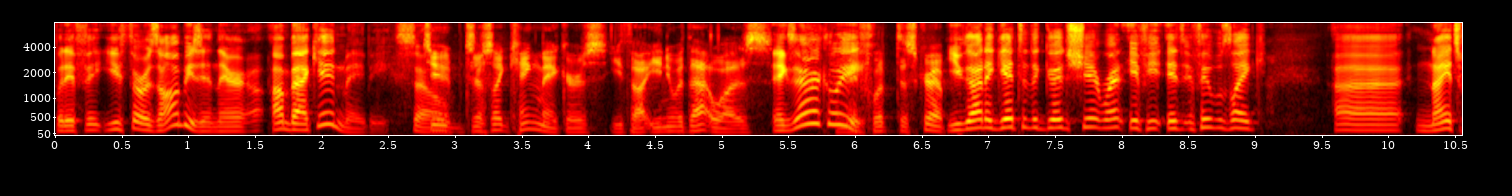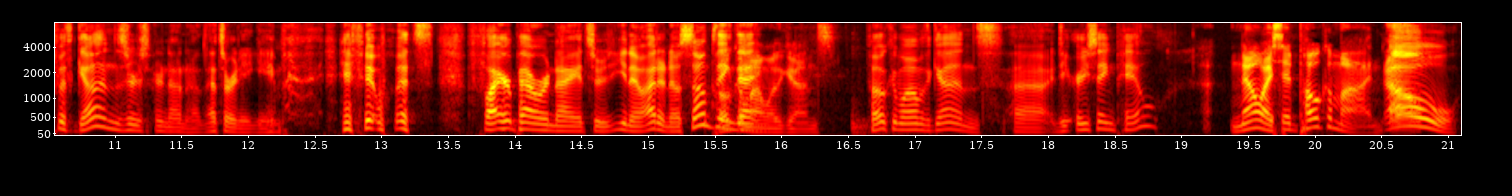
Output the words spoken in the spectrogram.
But if it, you throw zombies in there, I'm back in maybe. So Dude, just like Kingmakers, you thought you knew what that was. exactly. Flipped the script. You got to get to the good shit, right? If you, if it was like uh Knights with Guns or, or no, no, that's already a game. if it was Firepower Knights or you know, I don't know, something Pokemon with guns. Pokemon with guns. Uh, are you saying pale? No, I said Pokemon. No.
